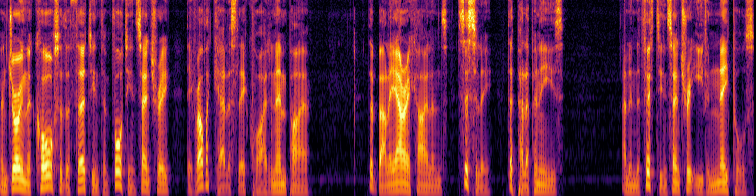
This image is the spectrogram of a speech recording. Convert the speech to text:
And during the course of the 13th and 14th century, they rather carelessly acquired an empire. The Balearic Islands, Sicily, the Peloponnese, and in the 15th century even Naples.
